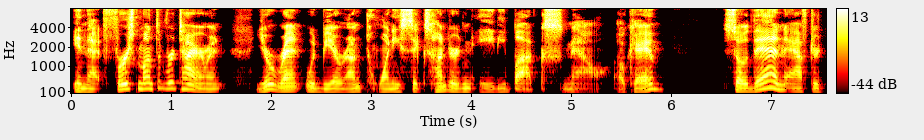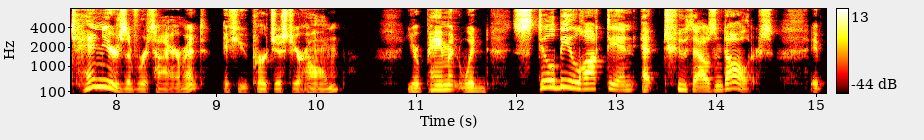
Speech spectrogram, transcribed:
in that first month of retirement, your rent would be around 2680 bucks now, okay? So then after 10 years of retirement, if you purchased your home, your payment would still be locked in at $2,000. It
